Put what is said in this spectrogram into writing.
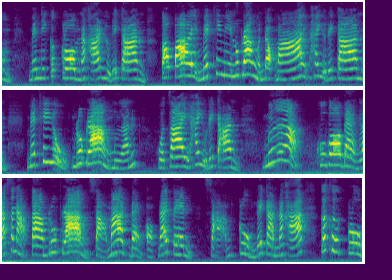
ม เม็ดนี้ก็กลมนะคะ อยู่ด้วยกัน ต่อไปเม็ดที่มีรูปร่างเหมือนดอกไม้ให้อยู่ด้วยกัน เม็ดที่อยู่รูปร่างเหมือนหัวใจให้อยู่ด้วยกัน เมื่อครูโบแบ่งลักษณะตามรูปร่าง สามารถแบ่งออกได้เป็น 3 กลุ่มด้วยกันนะคะ ก็คือกลุ่ม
